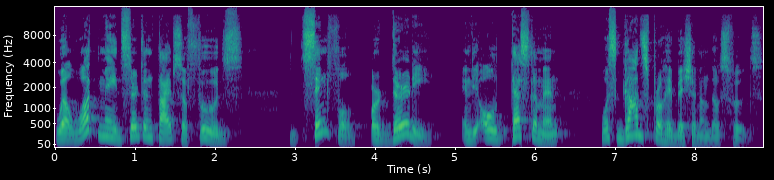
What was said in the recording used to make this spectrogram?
Well, what made certain types of foods sinful or dirty in the Old Testament was God's prohibition on those foods,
